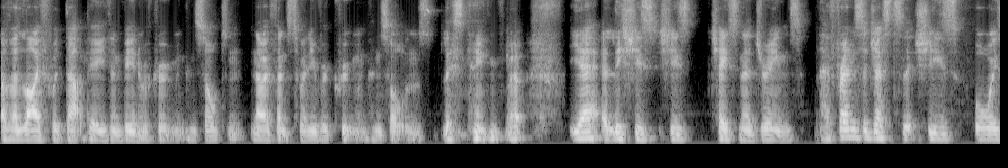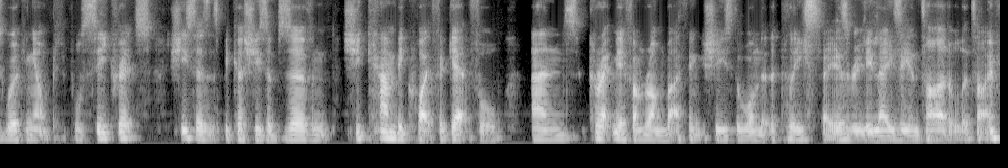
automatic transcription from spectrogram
of a life would that be than being a recruitment consultant? No offense to any recruitment consultants listening, but yeah, at least she's she's chasing her dreams. Her friend suggests that she's always working out people's secrets. She says it's because she's observant. She can be quite forgetful. And correct me if I'm wrong, but I think she's the one that the police say is really lazy and tired all the time.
